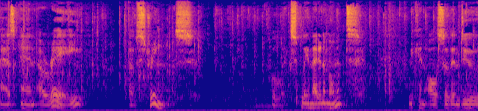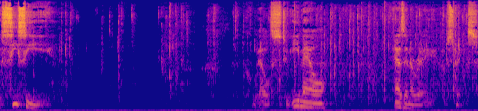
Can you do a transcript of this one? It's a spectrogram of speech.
as an array of strings. We'll explain that in a moment. We can also then do CC. Who else to email as an array of strings.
